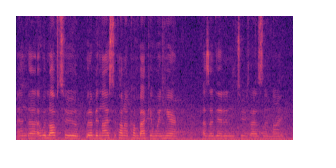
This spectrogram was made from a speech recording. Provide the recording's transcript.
and uh, I would love to. Would have been nice to kind of come back and win here, as I did in 2009.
